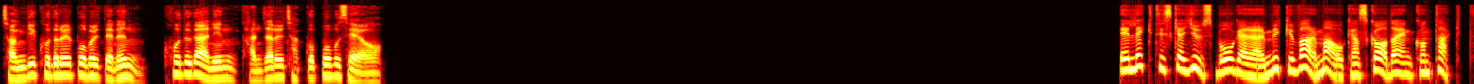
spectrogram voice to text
전기 코드를 뽑을 때는 코드가 아닌 단자를 잡고 뽑으세요. Elektriska ljusbågar är mycket varma och kan skada en kontakt.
